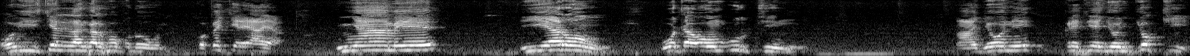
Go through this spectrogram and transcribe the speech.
O wi cellal ngal fof ko ɗo woni. Ko feccere aya. Ñaame yaron wota on ɓurtin. Ha joni chrétien joni jokki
